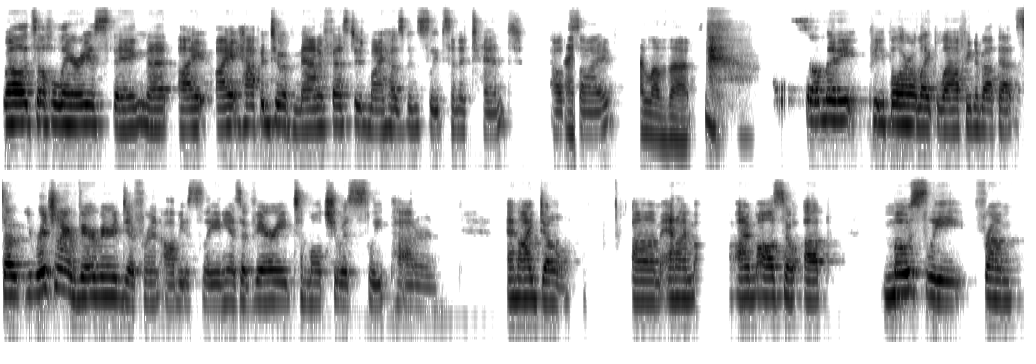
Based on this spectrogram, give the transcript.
Well, it's a hilarious thing that I I happen to have manifested. My husband sleeps in a tent outside. I, I love that. so many people are like laughing about that. So Rich and I are very very different, obviously, and he has a very tumultuous sleep pattern, and I don't. Um, and I'm I'm also up mostly from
